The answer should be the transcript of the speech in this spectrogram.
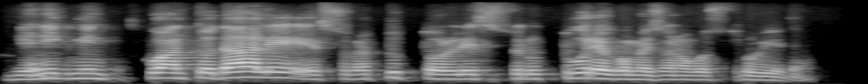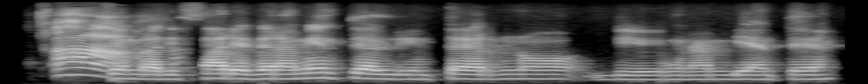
Gli enigmi in quanto tale e soprattutto le strutture come sono costruite. Ah. Sembra di stare veramente all'interno di un ambiente...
